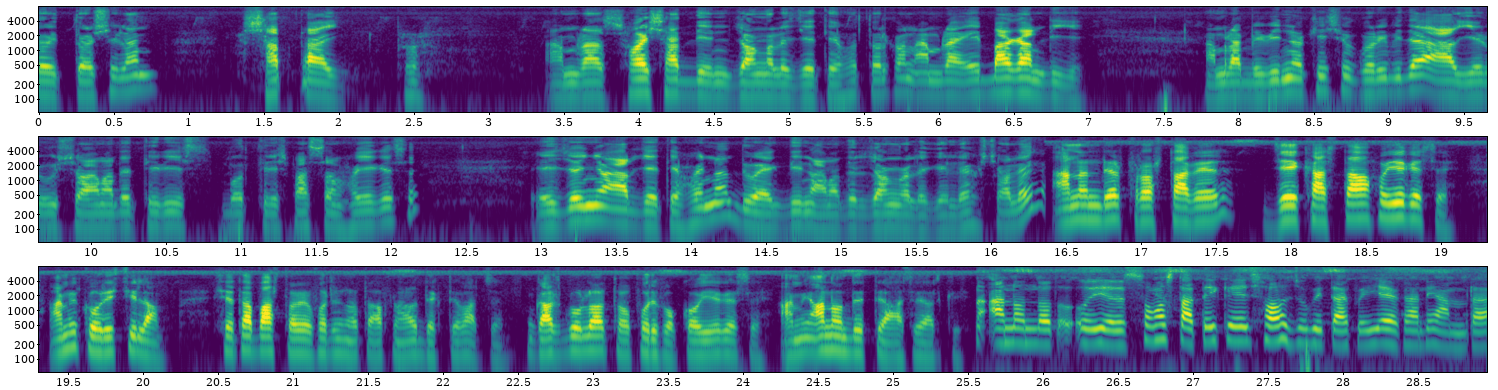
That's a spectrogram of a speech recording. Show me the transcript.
দৈত্য ছিলাম সপ্তাহে আমরা ছয় সাত দিন জঙ্গলে যেতে হতো এখন আমরা এই বাগান দিয়ে আমরা বিভিন্ন কিছু করি বিদায় আয়ের উৎস আমাদের তিরিশ বত্রিশ পার্সেন্ট হয়ে গেছে। এই জন্য আর যেতে হয় না দু একদিন আমাদের জঙ্গলে গেলে চলে। আনন্দের প্রস্তাবের যে কাজটা হয়ে গেছে আমি করেছিলাম। সেটা বাস্তবে পরিণত আপনারা দেখতে পাচ্ছেন। গাছগুলো তো পরিপক্ক হয়ে গেছে। আমি আনন্দিত আছি আর কি। আনন্দ, ওই সংস্থা থেকে সহযোগিতা পেয়ে এখানে আমরা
